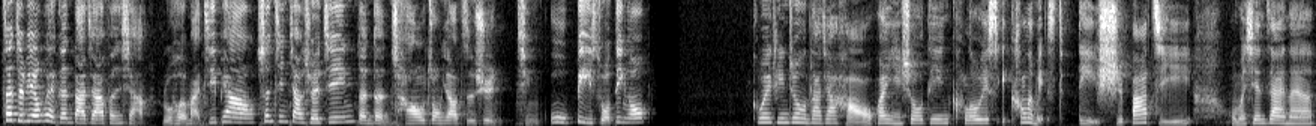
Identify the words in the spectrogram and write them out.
在这边会跟大家分享如何买机票、申请奖学金等等超重要资讯，请务必锁定哦。各位听众，大家好，欢迎收听 Chloe's Economist 第十八集。我们现在呢，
